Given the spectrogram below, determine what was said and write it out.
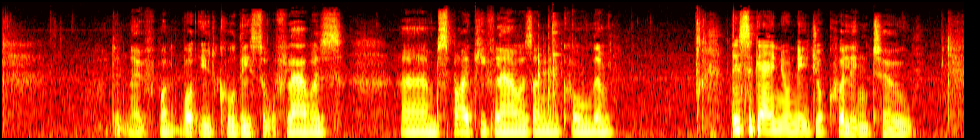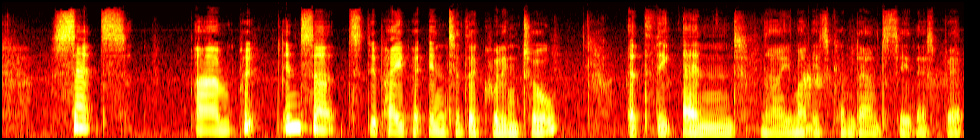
I don't know what, what you'd call these sort of flowers, um, spiky flowers I'm going to call them. This again you'll need your quilling tool. Set, um, put insert the paper into the quilling tool at the end. Now you might need to come down to see this bit.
